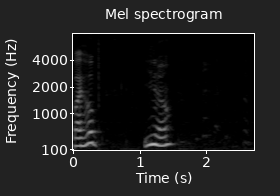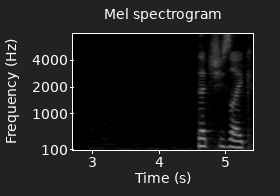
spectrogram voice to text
But I hope, you know, that she's like,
